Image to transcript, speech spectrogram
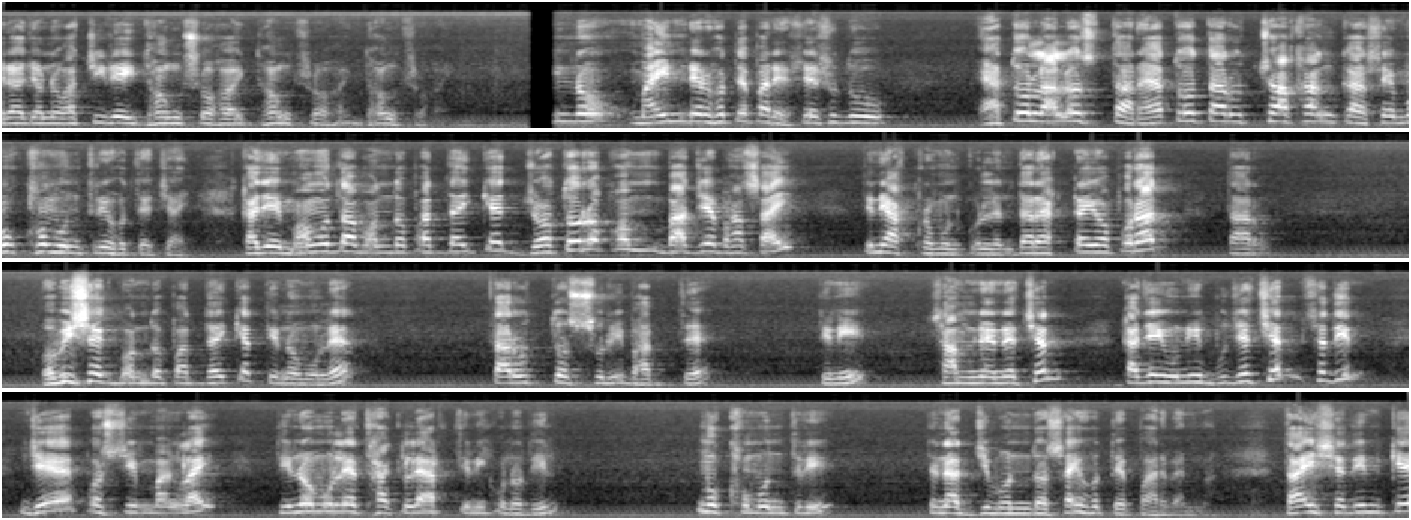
এরা যেন অচিরেই ধ্বংস হয় ধ্বংস হয় ধ্বংস হয়। মাইন্ডের হতে পারে, সে শুধু এত লালস তার, এত তার উচ্চ আকাঙ্ক্ষা সে মুখ্যমন্ত্রী হতে চায়। কাজে মমতা বন্দ্যোপাধ্যায়কে যত রকম বাজে ভাষায় তিনি আক্রমণ করলেন, তার একটাই অপরাধ, তার অভিষেক বন্দ্যোপাধ্যায়কে তৃণমূলে তার উত্তরসূরি ভাবতে তিনি সামনে এনেছেন। কাজেই উনি বুঝেছেন সেদিন যে পশ্চিমবাংলায় তৃণমূলে থাকলে আর তিনি কোনো দিন মুখ্যমন্ত্রী তেনার জীবন দশাই হতে পারবেন না। তাই সেদিনকে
